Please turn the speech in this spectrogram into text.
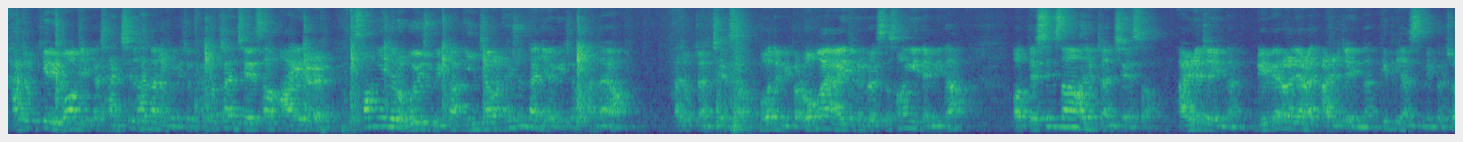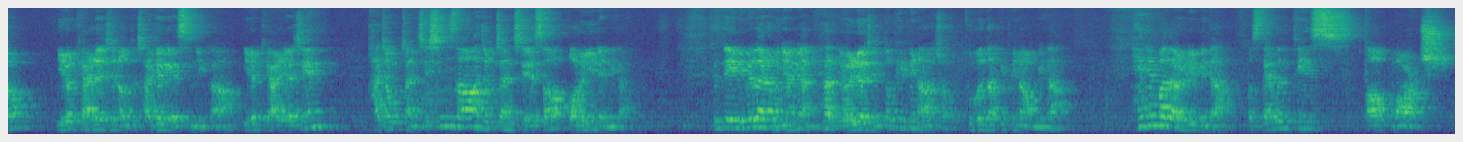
가족끼리 뭐합니까? 잔치를 한다는 거죠. 가족 잔치에서 아이를 성인으로 보여줍니까? 인정을 해준다는 이야기죠. 맞나요? 가족 잔치에서 뭐가 됩니까? 로마의 아이들은 그래서 성인이 됩니다. 어때? 신성한 가족 잔치에서 알려져 있는 리베럴리아 알려져 있는 PP지 않습니까? 그죠? 이렇게 알려진 어떤 자격이 있으니까 이렇게 알려진 가족 잔치, 신성한 가족 잔치에서 어른이 됩니다. 근데 이 리벨라는 뭐냐면 하- 열려진 또 PP 나왔죠? 두 번 다 PP 나옵니다. 해년마다 열립니다. The 17th of March.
